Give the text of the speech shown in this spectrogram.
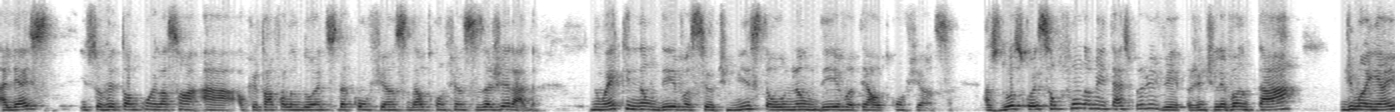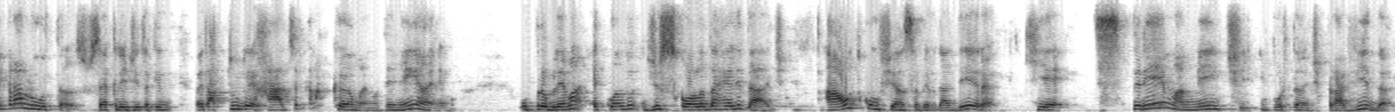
Aliás, isso eu retomo com relação a, a, ao que eu estava falando antes da confiança, da autoconfiança exagerada. Não é que não deva ser otimista ou não deva ter autoconfiança. As duas coisas são fundamentais para viver, para a gente levantar de manhã ir para a luta. Se você acredita que vai dar tudo errado, você fica na cama, não tem nem ânimo. O problema é quando descola da realidade. A autoconfiança verdadeira, que é extremamente importante para a vida,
